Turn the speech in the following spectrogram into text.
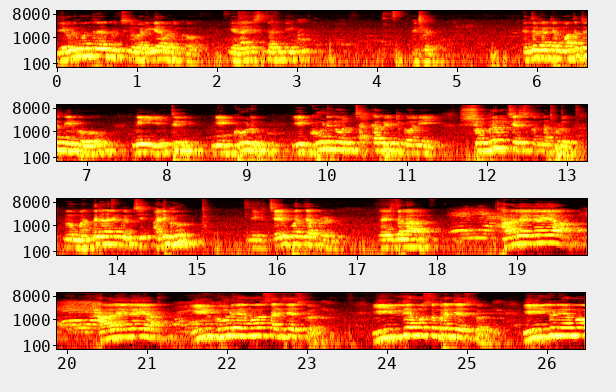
దేవుడి మందిరానికి వచ్చి నువ్వు అడిగేవనుకో ఎలా ఇస్తాడు నీకు? ఇప్పుడు ఎందుకంటే మొదట నీవు నీ ఇంటిని నీ గూడు ఈ గూడు నువ్వు చక్కబెట్టుకొని శుభ్రం చేసుకున్నప్పుడు నువ్వు మందిరానికి వచ్చి అడుగు నీకు చేయకపోతే అప్పుడు అడుగు. రైతులా హాలేలోయ. హాలేలోయ. ఈ గూడేమో సరి చేసుకోరు. ఈ ఇల్లు ఏమో శుభ్రం చేసుకోరు. ఈ ఇల్లునేమో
